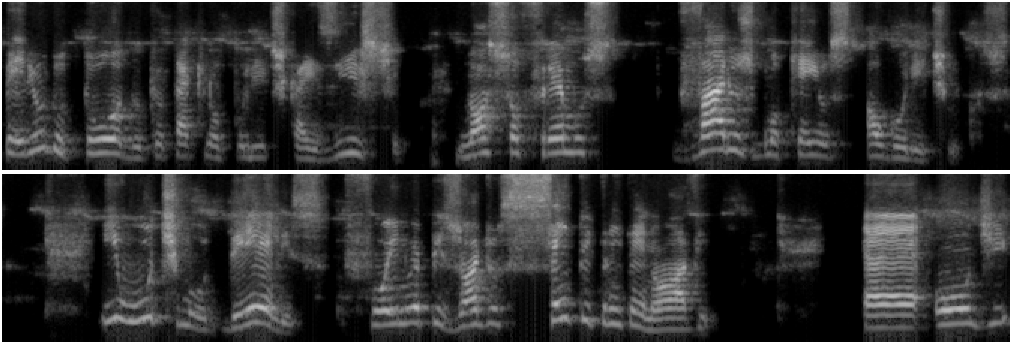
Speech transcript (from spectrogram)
período todo que o Tecnopolítica existe, nós sofremos vários bloqueios algorítmicos. E o último deles foi no episódio 139, é, onde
